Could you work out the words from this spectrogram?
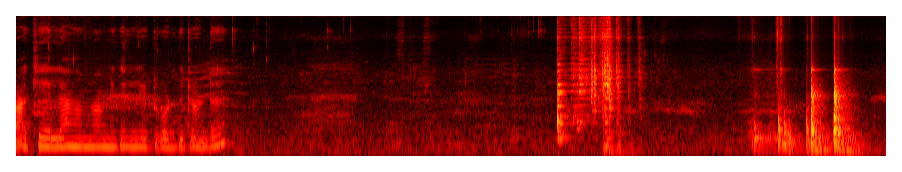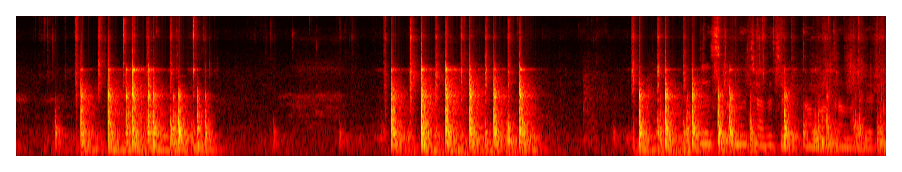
ബാക്കിയെല്ലാം നമ്മൾ അമ്മിക്കല്ലിലിട്ട് കൊടുത്തിട്ടുണ്ട്. ജസ്റ്റ് ഒന്ന് ചതച്ചെടുത്താൽ മാത്രം മതി കേട്ടോ.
